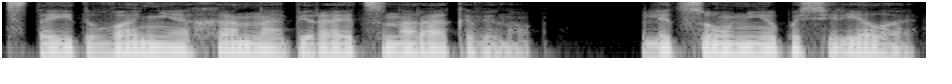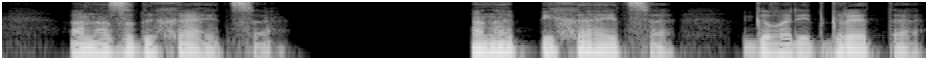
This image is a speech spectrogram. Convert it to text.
Стоит в ванне, а Ханна опирается на раковину. Лицо у нее посерело, она задыхается. «Она пихается», — говорит Гретта.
